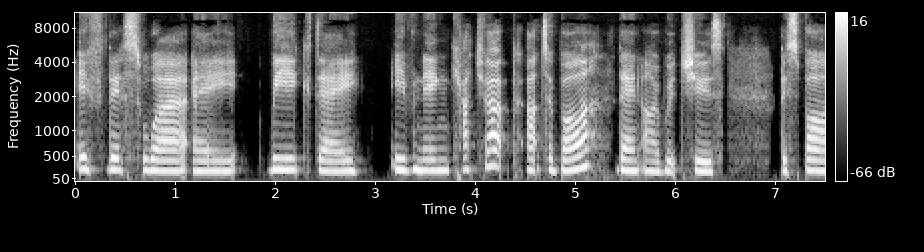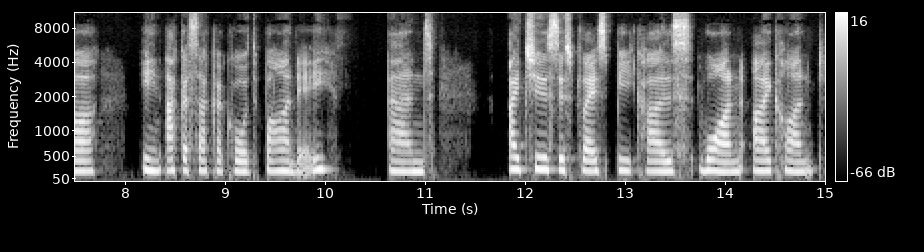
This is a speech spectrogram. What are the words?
if this were a weekday evening catch up at a bar, then I would choose this bar in Akasaka called Barney. And I choose this place because one, I can't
